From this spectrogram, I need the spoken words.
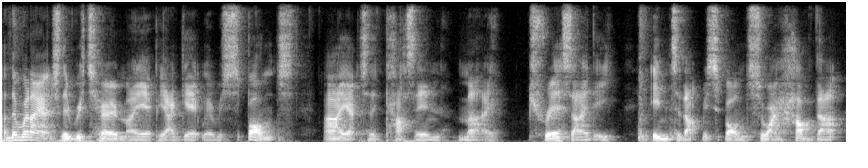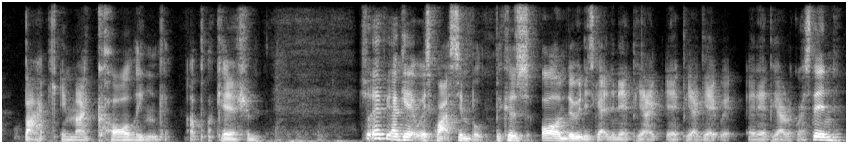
And then when I actually return my API gateway response, I actually pass in my trace ID into that response. So I have that back in my calling application. So API gateway is quite simple because all I'm doing is getting an API API gateway, an API request in,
